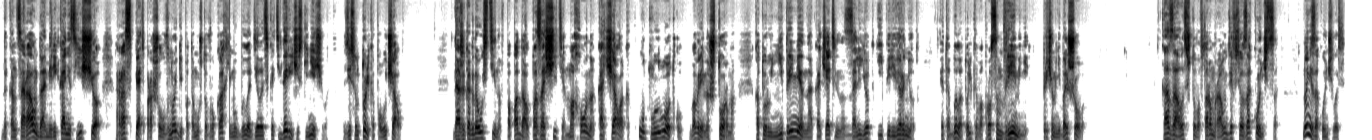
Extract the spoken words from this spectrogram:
До конца раунда американец еще раз пять прошел в ноги, потому что в руках ему было делать категорически нечего. Здесь он только получал. Даже когда Устинов попадал по защите, Махона качала как утлую лодку во время шторма, которую непременно окончательно зальет и перевернет. Это было только вопросом времени, причем небольшого. Казалось, что во втором раунде все закончится – но не закончилось.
